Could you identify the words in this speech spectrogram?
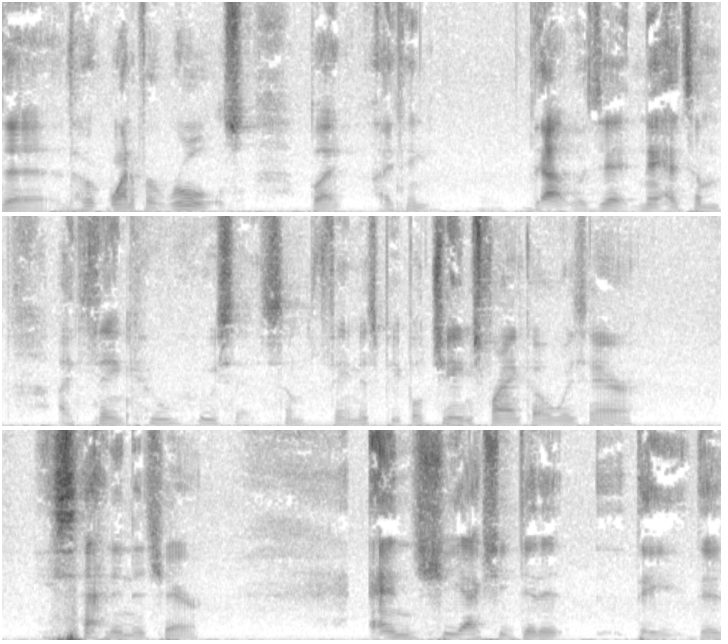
the, the one of her rules. But I think that was it. And they had some, I think, who who said some famous people. James Franco was there. He sat in the chair, and she actually did it. They they,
